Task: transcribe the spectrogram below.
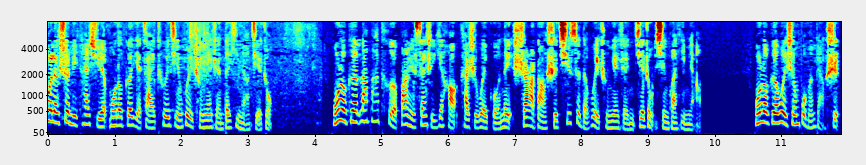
为了顺利开学，摩洛哥也在推进未成年人的疫苗接种。摩洛哥拉巴特八月三十一号开始为国内十二到十七岁的未成年人接种新冠疫苗。摩洛哥卫生部门表示，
